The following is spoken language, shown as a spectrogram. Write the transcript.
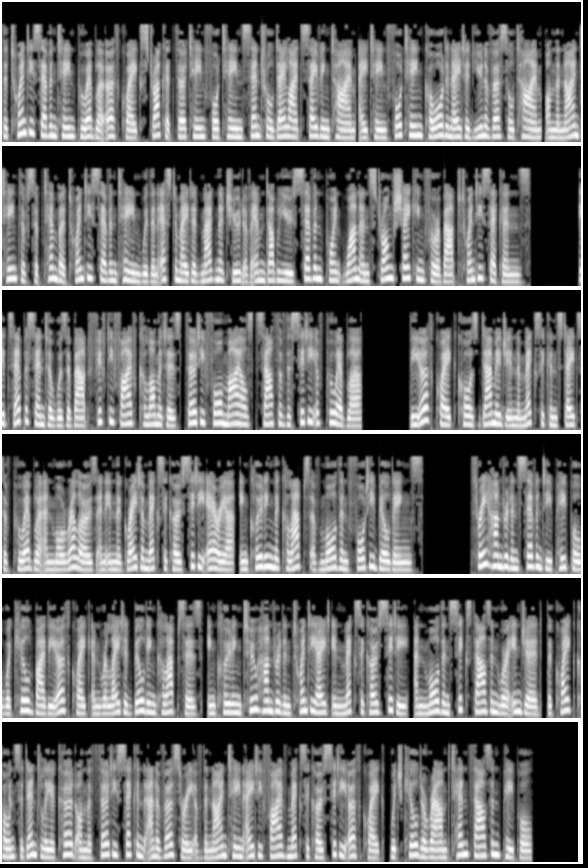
The 2017 Puebla earthquake struck at 1314 Central Daylight Saving Time 1814 Coordinated Universal Time on 19 September 2017 with an estimated magnitude of MW 7.1 and strong shaking for about 20 seconds. Its epicenter was about 55 kilometers 34 miles south of the city of Puebla. The earthquake caused damage in the Mexican states of Puebla and Morelos and in the Greater Mexico City area, including the collapse of more than 40 buildings. 370 people were killed by the earthquake and related building collapses, including 228 in Mexico City, and more than 6,000 were injured. The quake coincidentally occurred on the 32nd anniversary of the 1985 Mexico City earthquake, which killed around 10,000 people.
